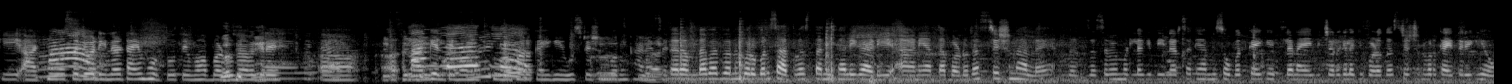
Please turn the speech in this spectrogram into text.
की आठ नऊ वाजता जेव्हा डिनर टाईम होतो तेव्हा बडोदा वगैरे लागेल तेव्हा मग थोडंफार काही घेऊ स्टेशनवरून खाण्याचं तर अहमदाबादवरून बरोबर सात वाजता निघाली गाडी आणि आता बडोदा स्टेशन आलं आहे जसं मी म्हटलं की डिनरसाठी आम्ही सोबत काही घेतलं नाही. विचार केला की बडोदा स्टेशनवर काहीतरी घेऊ.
